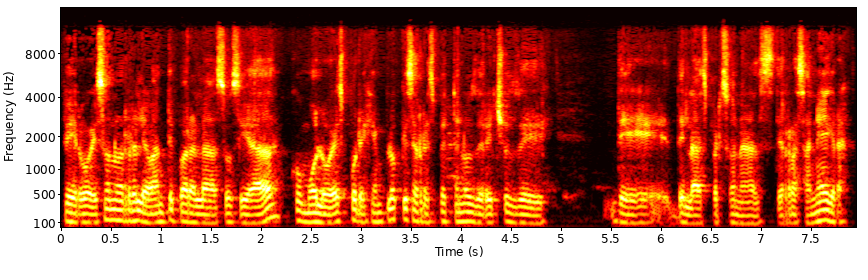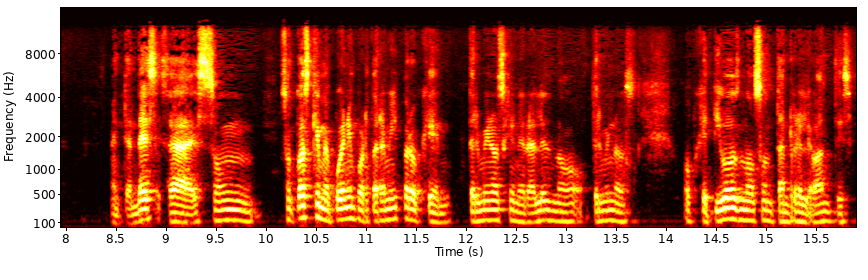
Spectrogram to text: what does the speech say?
pero eso no es relevante para la sociedad, como lo es, por ejemplo, que se respeten los derechos de, de, de las personas de raza negra. ¿Me entendés? O sea, son, son cosas que me pueden importar a mí, pero que en términos generales, no, términos objetivos, no son tan relevantes.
